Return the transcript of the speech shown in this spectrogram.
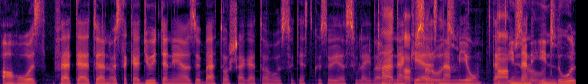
ahhoz feltehetően össze kell gyűjteni az ő bátorságát ahhoz, hogy ezt közölje a szüleivel, hát, hogy neki abszolút. ez nem jó. Tehát abszolút. innen indul,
